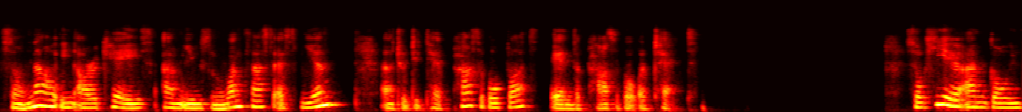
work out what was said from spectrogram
So now in our case, I'm using one class SVM uh, to detect possible bots and the possible attack. So here I'm going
